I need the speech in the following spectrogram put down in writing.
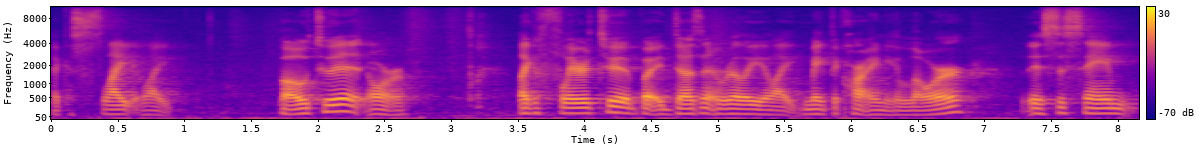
like a slight like bow to it or like a flare to it but it doesn't really like make the car any lower. It's the same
